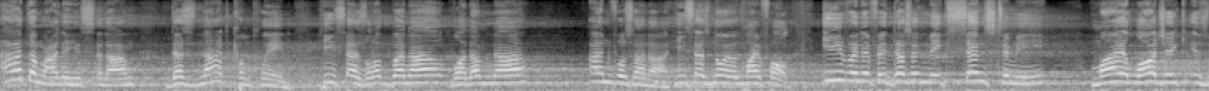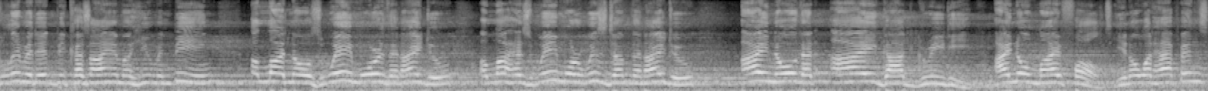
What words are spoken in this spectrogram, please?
Adam alayhi salam does not complain. He says, رَبَّنَا ظَلَمْنَا أَنفُسَنَا He says, no, it was my fault. Even if it doesn't make sense to me, my logic is limited because I am a human being. Allah knows way more than I do. Allah has way more wisdom than I do. I know that I got greedy. I know my fault. You know what happens?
